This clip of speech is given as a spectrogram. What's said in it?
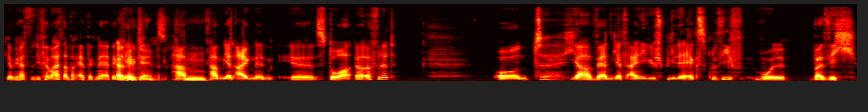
ja, wie heißt das? Die Firma heißt einfach Epic, ne? Epic, Epic Games, Games. Haben, mhm. haben ihren eigenen äh, Store eröffnet und äh, ja, werden jetzt einige Spiele exklusiv wohl bei sich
